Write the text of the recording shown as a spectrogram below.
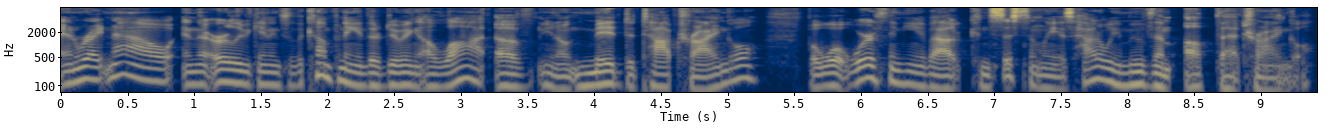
And right now, in the early beginnings of the company, they're doing a lot of, you know, mid to top triangle. But what we're thinking about consistently is how do we move them up that triangle?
